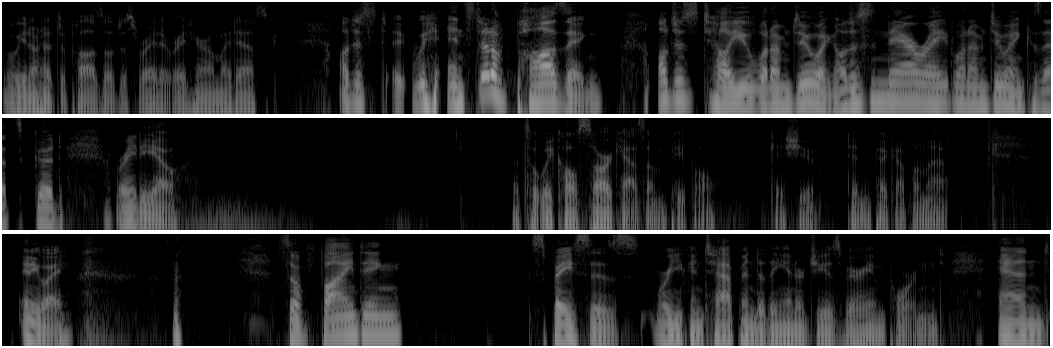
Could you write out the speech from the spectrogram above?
We don't have to pause. I'll just write it right here on my desk. I'll just uh, instead of pausing, I'll just tell you what I'm doing. I'll just narrate what I'm doing because that's good radio. That's what we call sarcasm, people. In case you didn't pick up on that. Anyway, so finding spaces where you can tap into the energy is very important, and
